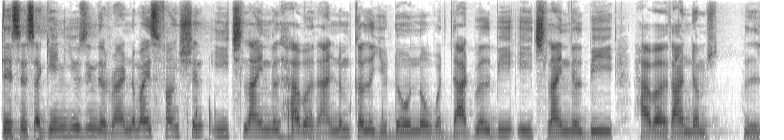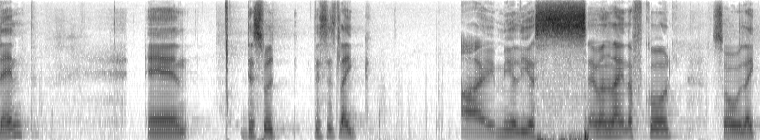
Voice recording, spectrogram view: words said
this is again using the randomize function. Each line will have a random color. You don't know what that will be. Each line will be have a random length. And this will this is like I merely a seven line of code. So like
